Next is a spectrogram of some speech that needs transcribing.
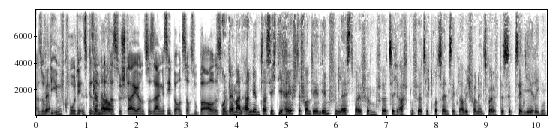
Also um die Impfquote insgesamt genau. etwas zu steigern und zu sagen, es sieht bei uns doch super aus. Und wenn man annimmt, dass sich die Hälfte von denen impfen lässt, weil 45, 48 Prozent sind, glaube ich, von den 12- bis 17-Jährigen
